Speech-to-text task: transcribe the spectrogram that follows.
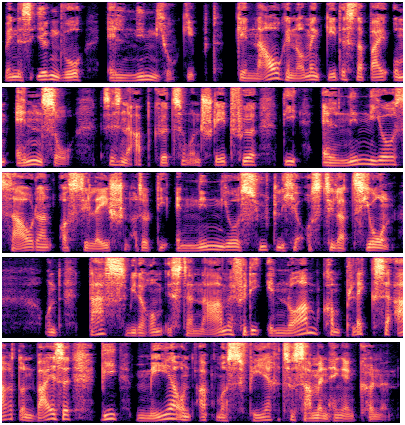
wenn es irgendwo El Niño gibt? Genau genommen geht es dabei um ENSO. Das ist eine Abkürzung und steht für die El Niño Southern Oscillation, also die El Niño südliche Oszillation. Und das wiederum ist der Name für die enorm komplexe Art und Weise, wie Meer und Atmosphäre zusammenhängen können.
